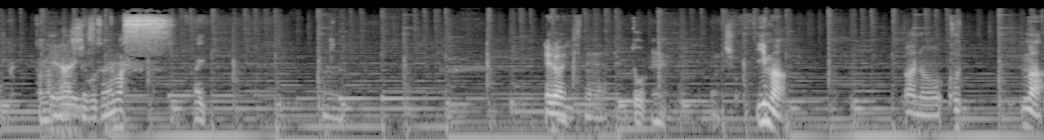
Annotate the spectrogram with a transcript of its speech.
うん。そんな感じでございます。はい。うん偉いですね。と、う？ん。なんでしょう？今、あの、こまあ、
